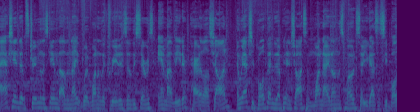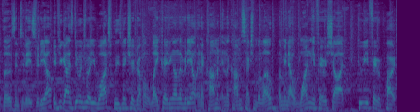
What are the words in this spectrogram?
I actually ended up streaming this game the other night with one of the creators of the service and my leader, Parallel Shawn. And we actually both ended up hitting shots in one night on this mode, so you guys will see both those in today's video. If you guys do enjoy your watch, please make sure to drop a like rating on the video and a comment in the comment section below. Let me know one, your favorite shot, two, your favorite part,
